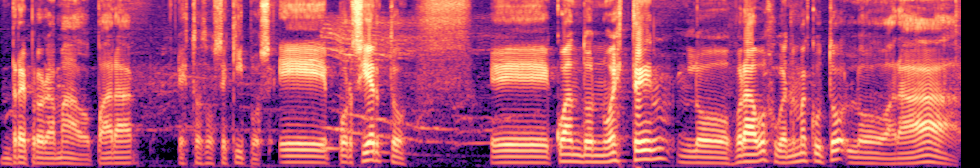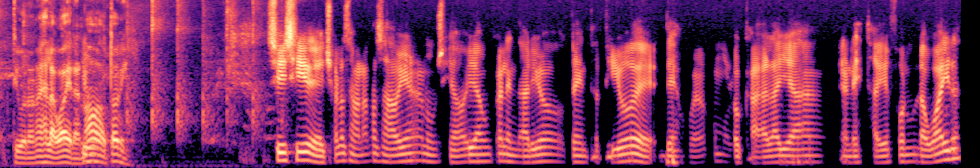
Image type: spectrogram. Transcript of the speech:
reprogramado para estos dos equipos. Eh, por cierto, eh, cuando no estén los Bravos jugando en Macuto, lo hará Tiburones de La Guaira, ¿no, Tony? Sí, sí, de hecho la semana pasada habían anunciado ya un calendario tentativo de, de juego como local allá en el estadio Fórmula Guaira.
